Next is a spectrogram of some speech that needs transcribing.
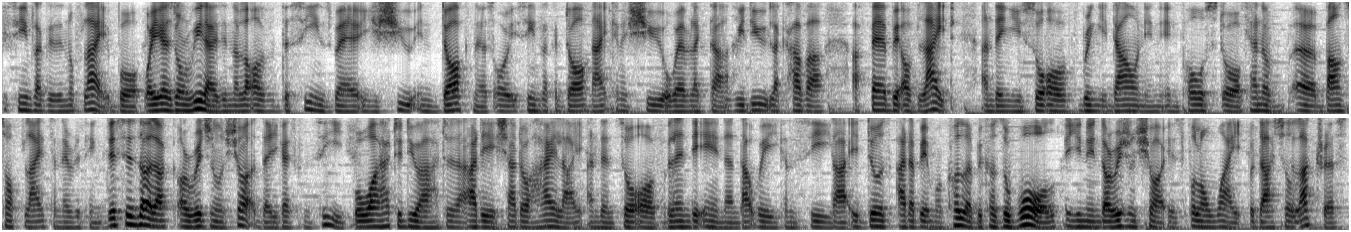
it seems like there's enough light, but what you guys don't realize in a lot of the scenes where you shoot in darkness or it seems like a dark night kind of shoot or whatever like that. We do like have a, a fair bit of light and then you sort of bring it down in in post or kind of uh, bounce off lights and everything. This is the like original shot that you guys can see but what i had to do i had to add a shadow highlight and then sort of blend it in and that way you can see that it does add a bit more color because the wall you know in the original shot is full on white but the actual actress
